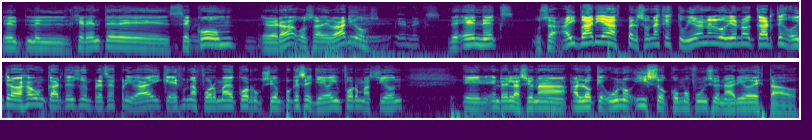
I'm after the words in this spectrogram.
del, gerente de SECOM, ¿verdad? O sea, de varios. De Enex. O sea, hay varias personas que estuvieron en el gobierno de Cartes, hoy trabajan con Cartes en sus empresas privadas y que es una forma de corrupción porque se lleva información eh, en relación a, a lo que uno hizo como funcionario de Estado.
